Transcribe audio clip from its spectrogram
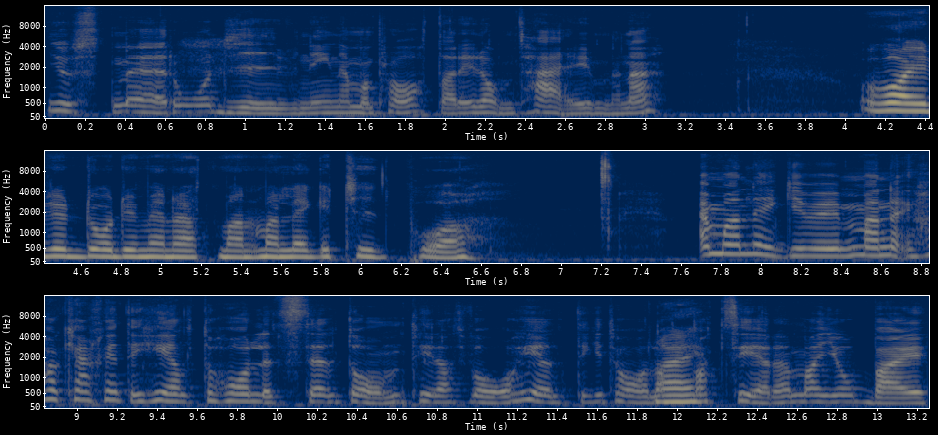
just med rådgivning när man pratar i de termerna. Och vad är det då du menar att man, man lägger tid på? Man, lägger, man har kanske inte helt och hållet ställt om till att vara helt digital och automatiserad. Man jobbar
